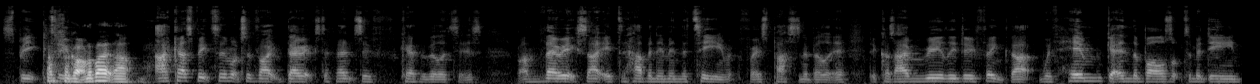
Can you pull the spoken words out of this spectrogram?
speak. I've too, forgotten about that. I can't speak too much of like Derek's defensive capabilities, but I'm very excited to having him in the team for his passing ability because I really do think that with him getting the balls up to Madine,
